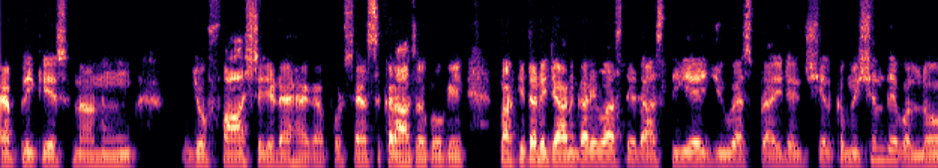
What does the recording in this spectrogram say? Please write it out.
ਐਪਲੀਕੇਸ਼ਨਾਂ ਨੂੰ ਜੋ ਫਾਸਟ ਜਿਹੜਾ ਹੈਗਾ ਪ੍ਰੋਸੈਸ ਕਰਾ ਸਕੋਗੇ। ਬਾਕੀ ਤੁਹਾਡੀ ਜਾਣਕਾਰੀ ਵਾਸਤੇ ਦੱਸ ਦਈਏ ਯੂਐਸ ਪ੍ਰੈਜ਼ੀਡੈਂਸ਼ੀਅਲ ਕਮਿਸ਼ਨ ਦੇ ਵੱਲੋਂ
